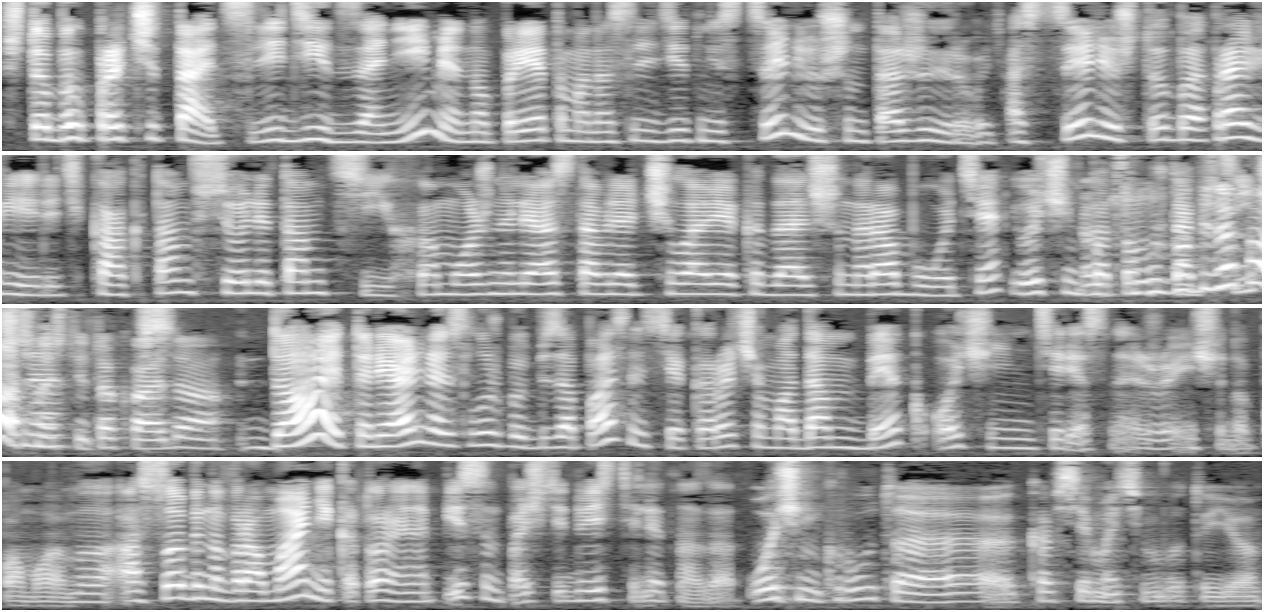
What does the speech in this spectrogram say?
чтобы прочитать, следить следит за ними, но при этом она следит не с целью шантажировать, а с целью, чтобы проверить, как там, все ли там тихо, можно ли оставлять человека дальше на работе. И очень это потом служба тактично... безопасности такая, да. Да, это реальная служба безопасности. Короче, мадам Бек очень интересная женщина, по-моему. Особенно в романе, который написан почти 200 лет назад. Очень круто ко всем этим вот ее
